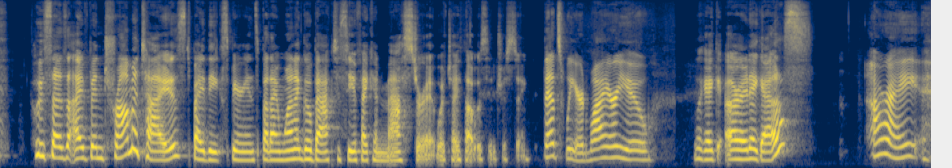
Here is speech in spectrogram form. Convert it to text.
who says, I've been traumatized by the experience, but I want to go back to see if I can master it, which I thought was interesting. That's weird. Why are you? Like, I, all right, I guess. All right.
